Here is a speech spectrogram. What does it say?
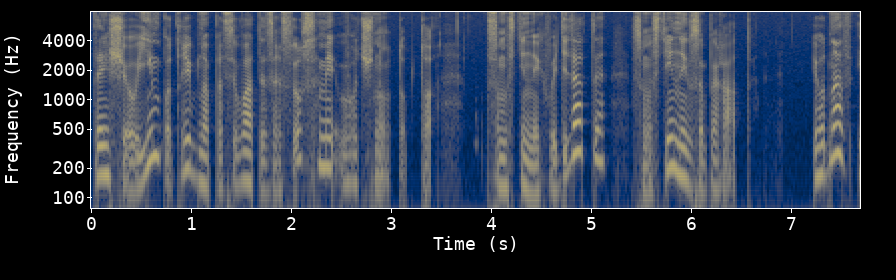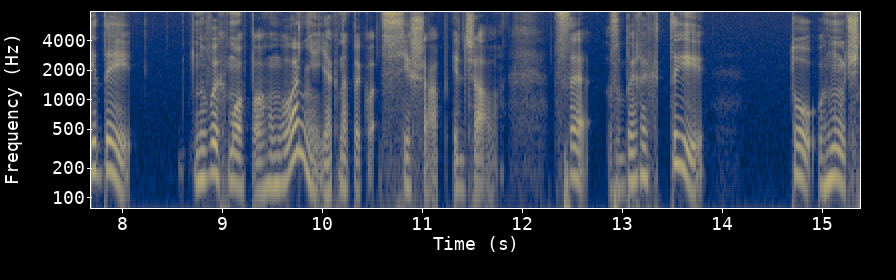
Те, що їм потрібно працювати з ресурсами вручну, тобто самостійно їх виділяти, самостійно їх забирати. І одна з ідей нових мов програмування, як, наприклад, C-Sharp і Java, це зберегти ту, гнуч...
